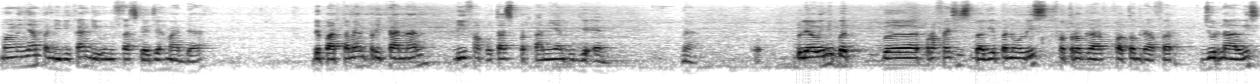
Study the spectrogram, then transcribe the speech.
mengenyam pendidikan di Universitas Gajah Mada, Departemen Perikanan di Fakultas Pertanian UGM. Nah, beliau ini ber- berprofesi sebagai penulis, fotogra- fotografer, jurnalis,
